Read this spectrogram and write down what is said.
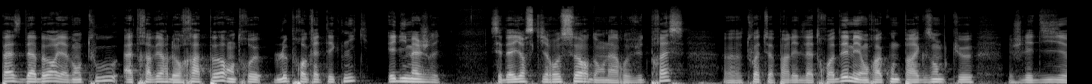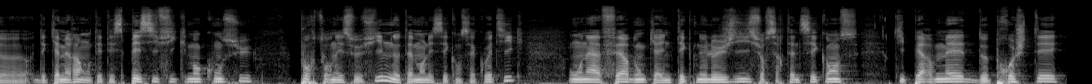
passe d'abord et avant tout à travers le rapport entre le progrès technique et l'imagerie. C'est d'ailleurs ce qui ressort dans la revue de presse. Euh, toi, tu as parlé de la 3D, mais on raconte par exemple que, je l'ai dit, euh, des caméras ont été spécifiquement conçues pour tourner ce film, notamment les séquences aquatiques. On a affaire donc à une technologie sur certaines séquences qui permet de projeter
